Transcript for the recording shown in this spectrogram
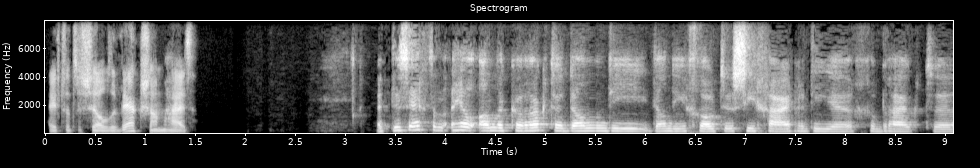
heeft dat dezelfde werkzaamheid? Het is echt een heel ander karakter dan die, dan die grote sigaren die je gebruikt uh,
